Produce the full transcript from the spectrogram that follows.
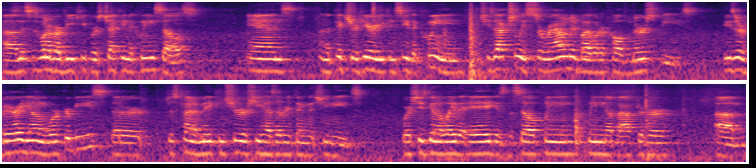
uh, this is one of our beekeepers checking the queen cells. And in the picture here, you can see the queen. She's actually surrounded by what are called nurse bees. These are very young worker bees that are just kind of making sure she has everything that she needs. Where she's going to lay the egg, is the cell clean, cleaning up after her. Um,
